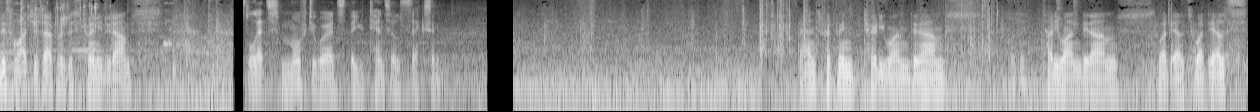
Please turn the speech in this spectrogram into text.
This watches are for just 20 dirhams. So let's move towards the utensil section. Pants between 31 dirhams. 31 dirhams. What else? What else?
